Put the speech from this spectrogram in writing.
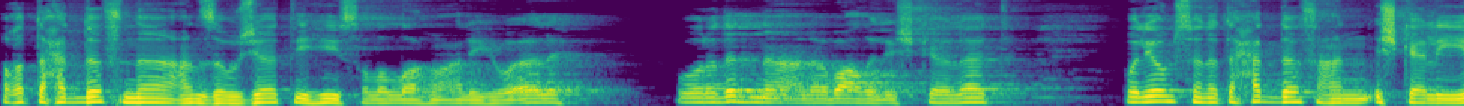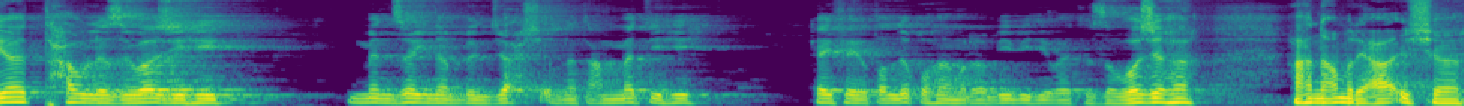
وقد تحدثنا عن زوجاته صلى الله عليه وآله ورددنا على بعض الإشكالات واليوم سنتحدث عن إشكاليات حول زواجه من زينب بن جحش ابنة عمته كيف يطلقها من ربيبه ويتزوجها عن عمر عائشة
